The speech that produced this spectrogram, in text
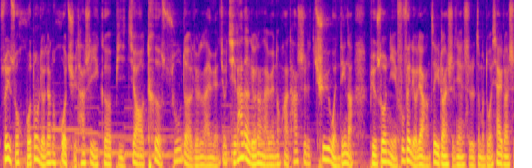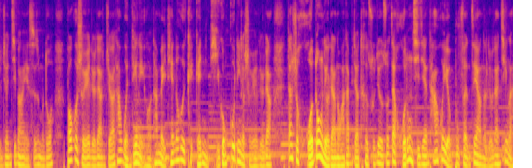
所以说，活动流量的获取，它是一个比较特殊的流量来源。就其他的流量来源的话，它是趋于稳定的。比如说你付费流量这一段时间是这么多，下一段时间基本上也是这么多。包括首页流量，只要它稳定了以后，它每天都会给给你提供固定的首页流量。但是活动流量的话，它比较特殊。就是说，在活动期间，它会有部分这样的流量进来，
